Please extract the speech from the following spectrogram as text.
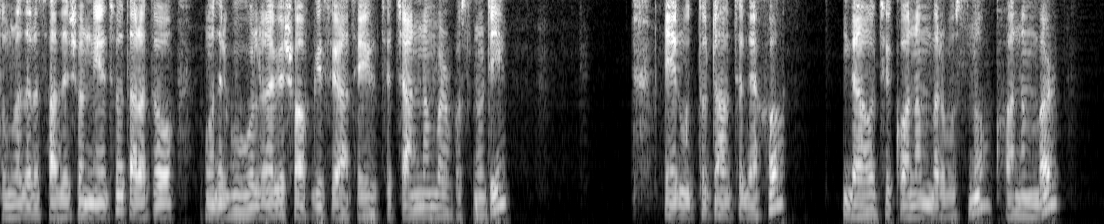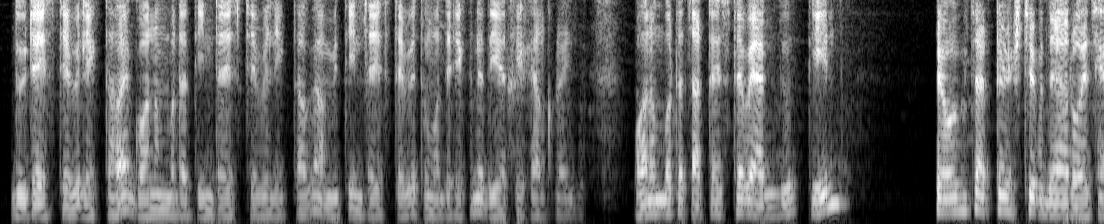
তোমরা যারা সাজেশন নিয়েছো, তারা তো আমাদের গুগল ড্রাইভে সব কিছুই আছে। এই হচ্ছে চার নম্বর প্রশ্নটি। এর উত্তরটা হচ্ছে, দেখো দেওয়া হচ্ছে ক নাম্বার প্রশ্ন। খ নাম্বার, দুইটা স্টেপে লিখতে হয়। গ নাম্বারটা তিনটা স্টেপে লিখতে হবে। আমি তিনটা স্টেপে তোমাদের এখানে দিয়েছি খেয়াল করে এই যে। ঘ নাম্বারটা চারটা স্টেপে এক, দুই, তিন এবং চারটা স্টেপ দেওয়া রয়েছে।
